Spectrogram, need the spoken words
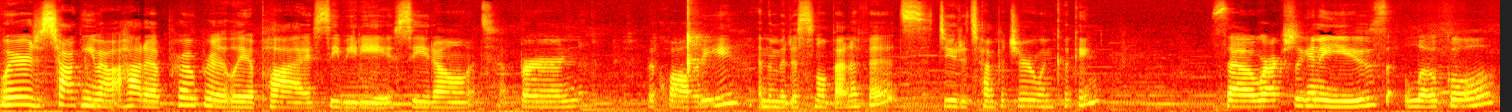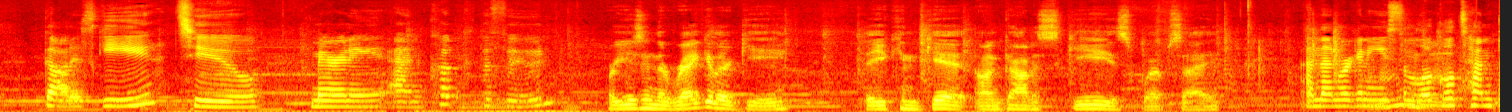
We were just talking about how to appropriately apply CBD so you don't burn the quality and the medicinal benefits due to temperature when cooking. So we're actually going to use local goddess ghee to marinate and cook the food. We're using the regular ghee that you can get on Goddess Ghee's website. And then we're gonna use some local tempeh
